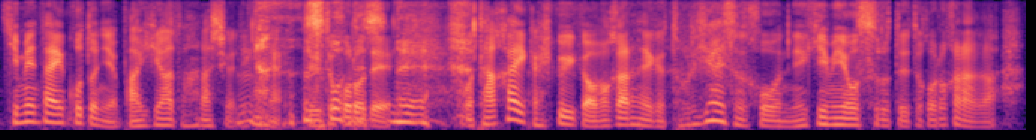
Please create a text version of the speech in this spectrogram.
決めないことにはバイヤーと話ができないというところで、そうすねもう高いか低いかは分からないけど、とりあえずこう値決めをするというところからが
